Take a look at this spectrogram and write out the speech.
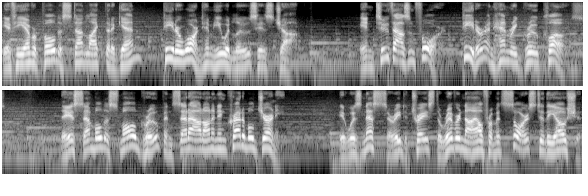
If he ever pulled a stunt like that again, Peter warned him he would lose his job. In 2004, Peter and Henry grew close. They assembled a small group and set out on an incredible journey. It was necessary to trace the River Nile from its source to the ocean.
